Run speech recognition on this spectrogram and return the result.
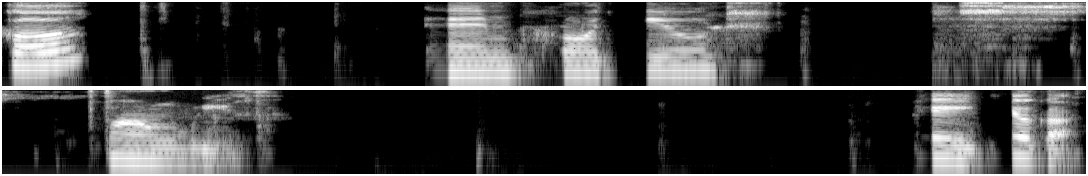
occur and produce sound wave. 哎，第二个，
